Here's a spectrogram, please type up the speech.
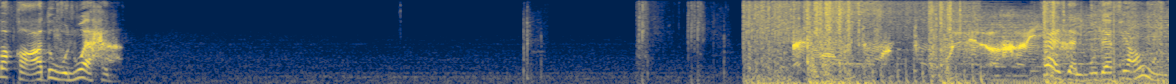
تبقى عدو واحد. فاز المدافعون.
